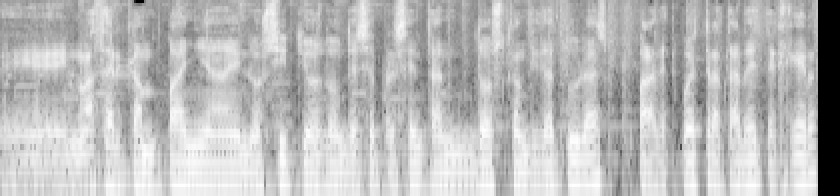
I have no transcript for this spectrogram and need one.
eh, no hacer campaña en los sitios donde se presentan dos candidaturas para después tratar de tejer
